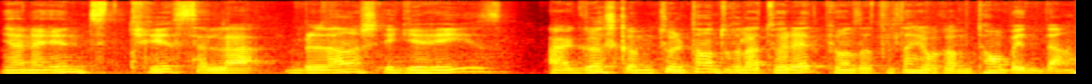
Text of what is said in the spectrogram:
Il y en a une petite crise, celle-là, blanche et grise. Elle gosse comme tout le temps autour de la toilette, puis on dirait tout le temps qu'elle va comme tomber dedans.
